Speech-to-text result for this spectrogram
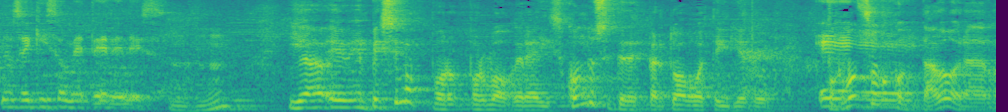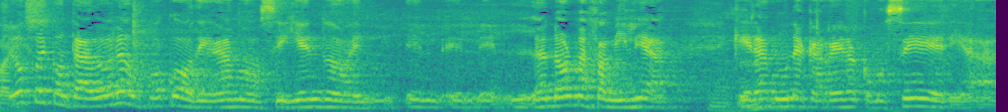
No se quiso meter en eso. Ujú. Y a- eh, empecemos por, por vos, Grace. ¿Cuándo se te despertó a vos esta inquietud? Porque vos sos Eh, contadora de raíz. Yo soy contadora un poco, digamos, siguiendo el- el- el- la norma familiar, que era una carrera como seria.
